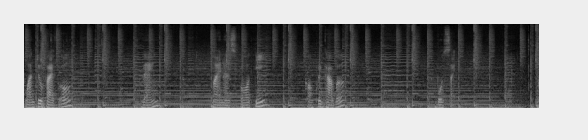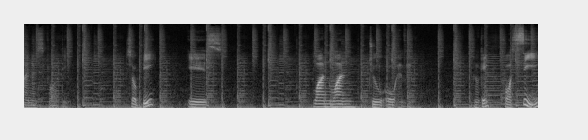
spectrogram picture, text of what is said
1250 length minus 40 concrete cover both sides minus 40 so B is 1120 mm okay for C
